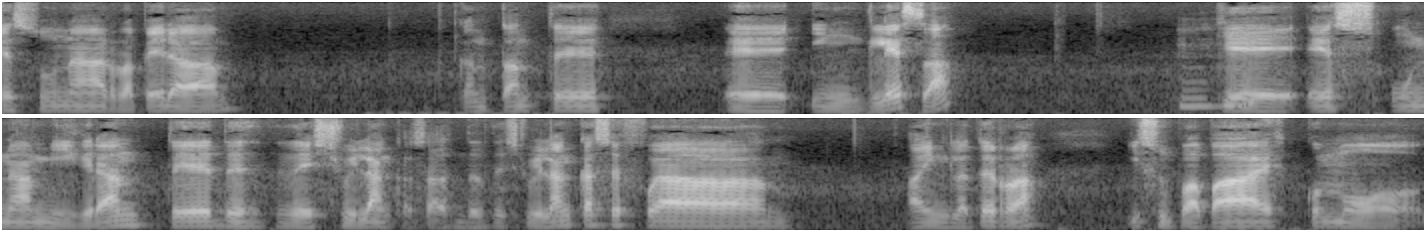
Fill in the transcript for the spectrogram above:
es una rapera, cantante eh, inglesa, que es una migrante desde Sri Lanka. O sea, desde Sri Lanka se fue a, a Inglaterra y su papá es como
